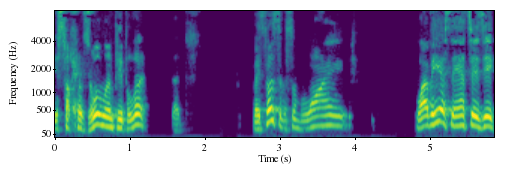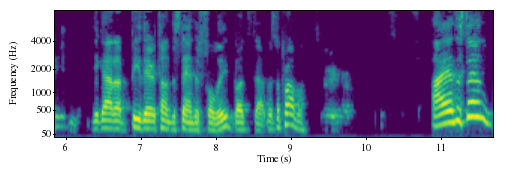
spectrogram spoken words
Yisachar Zvulun, people look. That's they're supposed to. So why? Why well, yes, the answer is you, you gotta be there to understand it fully, but that was the problem. I understand.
